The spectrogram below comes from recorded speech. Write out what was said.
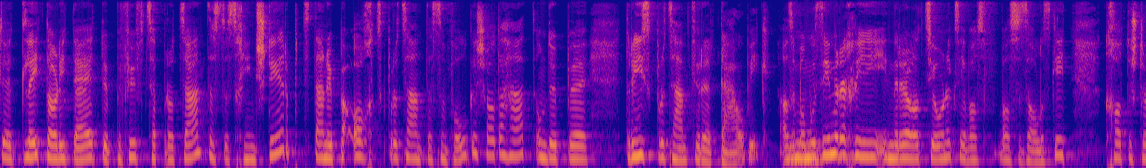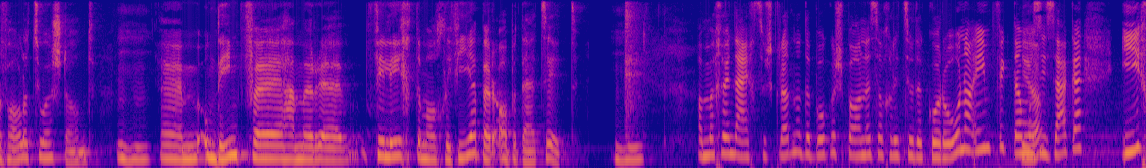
die, die Letalität etwa 15 Prozent, dass das Kind stirbt, dann etwa 80 Prozent, dass es einen Folgeschaden hat und etwa 30 Prozent für Ertaubung. Also man muss immer ein bisschen in Relationen sehen, was, was es alles gibt. Katastrophaler Zustand. Ähm, und Impfen haben wir äh, vielleicht einmal ein bisschen Fieber, aber that's it. Aber wir können eigentlich sonst gerade noch den Bogen spannen, so ein bisschen zu der Corona-Impfung. Da Ja. muss ich sagen, ich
